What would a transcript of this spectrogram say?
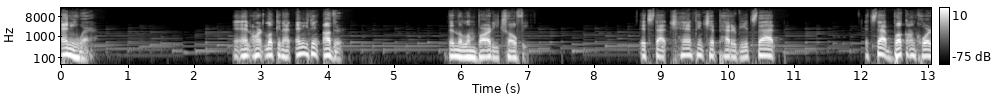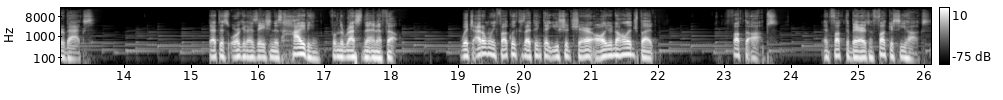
anywhere and aren't looking at anything other than the Lombardi trophy. It's that championship pedigree. It's that it's that book on quarterbacks that this organization is hiding from the rest of the NFL. Which I don't really fuck with because I think that you should share all your knowledge, but fuck the ops. And fuck the Bears and fuck your Seahawks.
